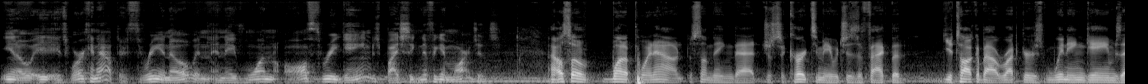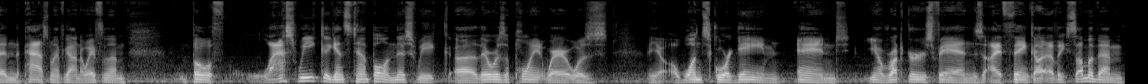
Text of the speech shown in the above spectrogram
you know, it, it's working out. They're three and zero, oh, and they've won all three games by significant margins. I also want to point out something that just occurred to me, which is the fact that you talk about Rutgers winning games that in the past might have gotten away from them. Both last week against Temple and this week, uh, there was a point where it was you know a one score game. And you know Rutgers fans I think uh, at least some of them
